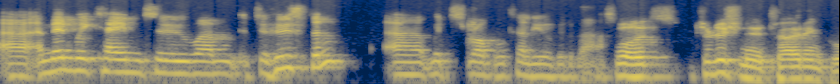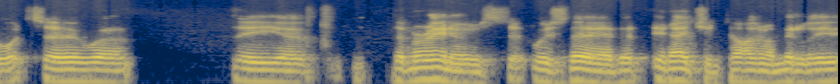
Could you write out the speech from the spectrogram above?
Uh, and then we came to, um, to Heusden, uh, which Rob will tell you a bit about. Well, it's traditionally a trading port, so the uh, the marina was, there, but in ancient times, or Middle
